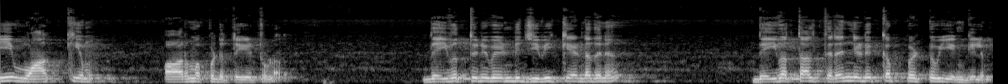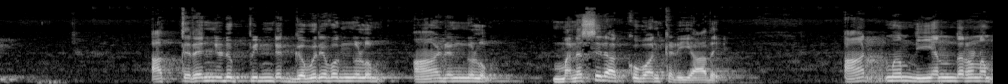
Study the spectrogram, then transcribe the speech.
ഈ വാക്യം ഓർമ്മപ്പെടുത്തിയിട്ടുള്ളത്. ദൈവത്തിനു വേണ്ടി ജീവിക്കേണ്ടതിന് ദൈവത്താൽ തിരഞ്ഞെടുക്കപ്പെട്ടു എങ്കിലും ആ തിരഞ്ഞെടുപ്പിന്റെ ഗൗരവങ്ങളും ആഴങ്ങളും മനസ്സിലാക്കുവാൻ കഴിയാതെ ആത്മനിയന്ത്രണം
